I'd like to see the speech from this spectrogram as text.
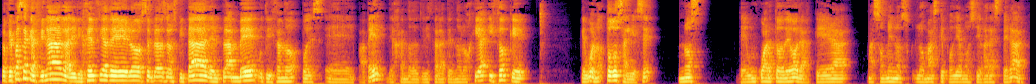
Lo que pasa es que al final la diligencia de los empleados del hospital, el plan B, utilizando pues el papel, dejando de utilizar la tecnología, hizo que, que bueno, todo saliese. Nos, de un cuarto de hora, que era más o menos lo más que podíamos llegar a esperar,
